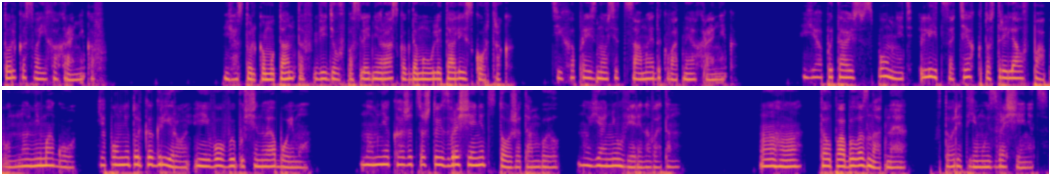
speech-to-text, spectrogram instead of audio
только своих охранников. «Я столько мутантов видел в последний раз, когда мы улетали из Кортрак», — тихо произносит самый адекватный охранник. Я пытаюсь вспомнить лица тех, кто стрелял в папу, но не могу. Я помню только Гриро и его выпущенную обойму. Но мне кажется, что извращенец тоже там был, но я не уверена в этом. «Ага, толпа была знатная», — вторит ему извращенец.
